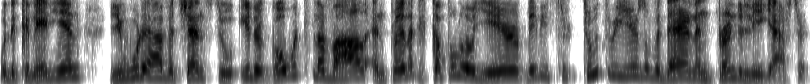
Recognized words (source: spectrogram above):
with the Canadian, you would have a chance to either go with Laval and play like a couple of years, maybe th- two three years over there, and then burn the league after.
